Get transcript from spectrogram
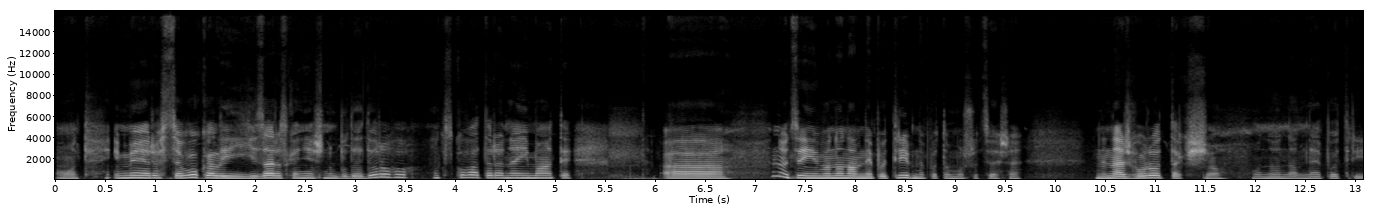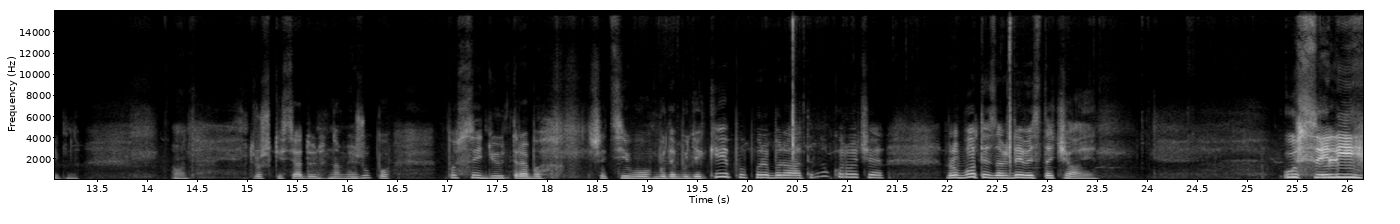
От. І ми розцевокали її. Зараз, звісно, буде дорого екскаватора наймати. А, ну, це воно нам не потрібно, тому що це ще не наш город, так що воно нам не потрібно. От. Трошки сяду на межу, по, посидю, треба ще ці буде будь-які перебирати. Ну, коротше, роботи завжди вистачає. У селі.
